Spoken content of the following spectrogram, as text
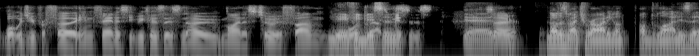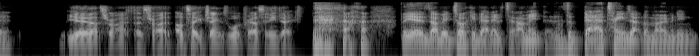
what would you prefer in fantasy? Because there's no minus two if um Yeah, if Ward-Prowse misses. misses. yeah, So not as much riding on, on the line, is there? Yeah, that's right, that's right. I'll take James Ward Prowse any day. but yeah, I mean, talking about Everton, I mean, the bad teams at the moment in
